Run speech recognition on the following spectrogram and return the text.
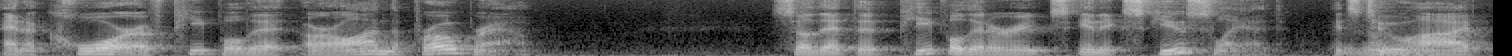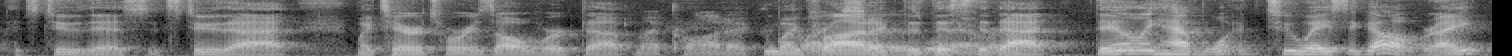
and a core of people that are on the program so that the people that are in excuse land it's mm-hmm. too hot it's too this it's too that my territory is all worked up my product my prices, product the, this the that they only have one, two ways to go right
